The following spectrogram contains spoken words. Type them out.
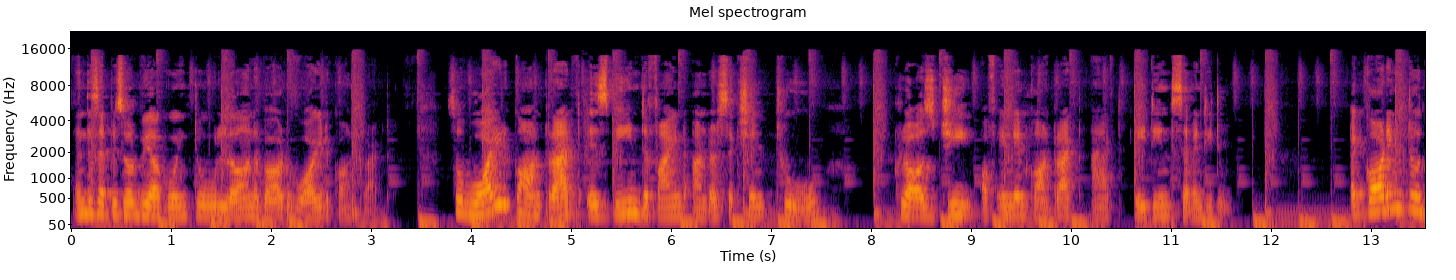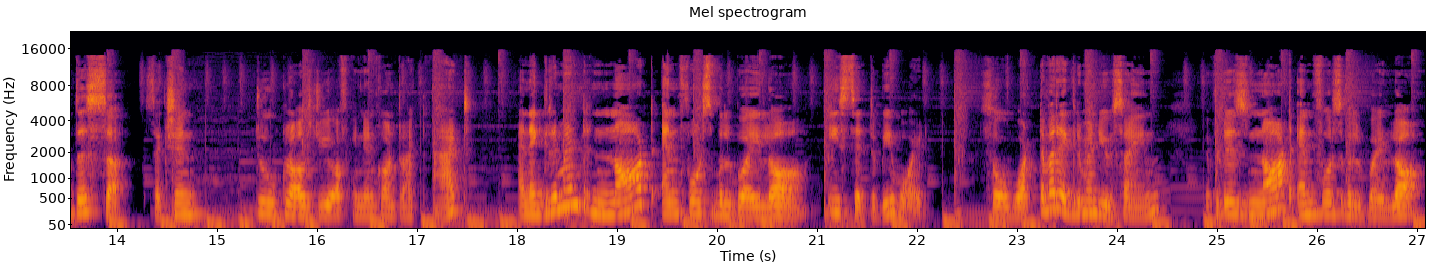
In this episode, we are going to learn about void contract. So, void contract is being defined under Section 2, Clause G of Indian Contract Act 1872. According to this uh, Section 2, Clause G of Indian Contract Act, an agreement not enforceable by law is said to be void. So, whatever agreement you sign, if it is not enforceable by law,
